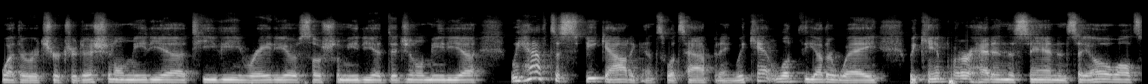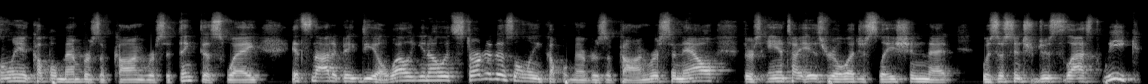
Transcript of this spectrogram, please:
whether it's your traditional media, TV, radio, social media, digital media. We have to speak out against what's happening. We can't look the other way. We can't put our head in the sand and say, oh, well, it's only a couple members of Congress that think this way. It's not a big deal. Well, you know, it started as only a couple members of Congress, and now there's anti Israel legislation that was just introduced last week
